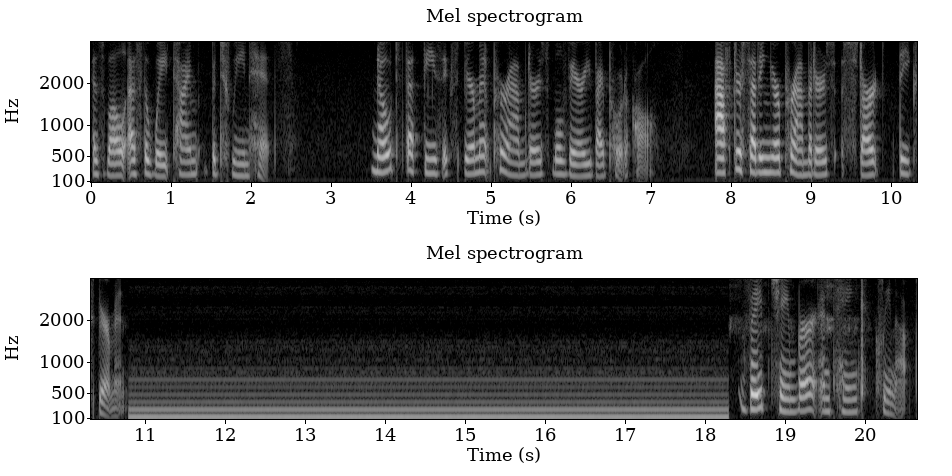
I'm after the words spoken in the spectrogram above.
as well as the wait time between hits. Note that these experiment parameters will vary by protocol. After setting your parameters, start the experiment. Vape chamber and tank cleanup.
